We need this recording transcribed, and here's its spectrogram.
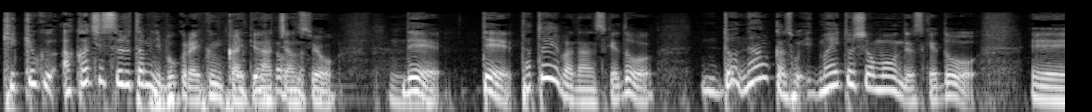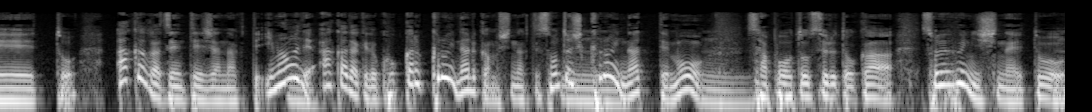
結局赤字するために僕ら行くんかいってなっちゃうんですよ。で、で、例えばなんですけど、どなんか毎年思うんですけど、えーっと、赤が前提じゃなくて、今まで赤だけど、ここから黒になるかもしれなくて、その年黒になっても、サポートするとか、そういうふうにしないと、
